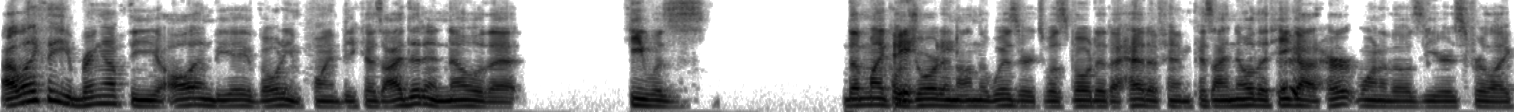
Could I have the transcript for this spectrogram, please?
I like that you bring up the all NBA voting point because I didn't know that he was that Michael Jordan on the Wizards was voted ahead of him because I know that he got hurt one of those years for like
